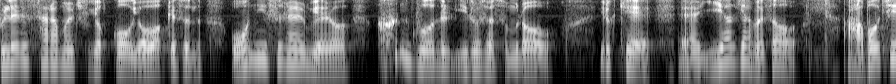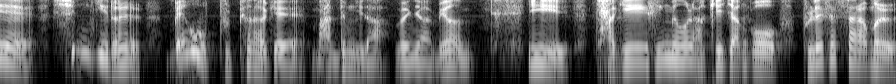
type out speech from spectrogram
블레셋 사람을 죽였고 여호와께서는 온 이스라엘 위하여 큰 구원을 이루셨으므로 이렇게 에, 이야기하면서 아버지의 심기를 매우 불편하게 만듭니다. 왜냐하면 이 자기 생명을 아끼지 않고 블레셋 사람을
